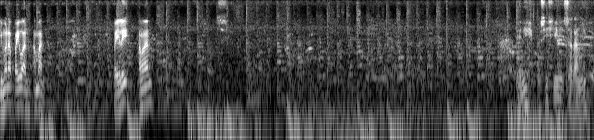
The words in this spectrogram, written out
Gimana Pak Iwan? Aman? Pak Ili? Aman? Ini posisi sarangnya.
